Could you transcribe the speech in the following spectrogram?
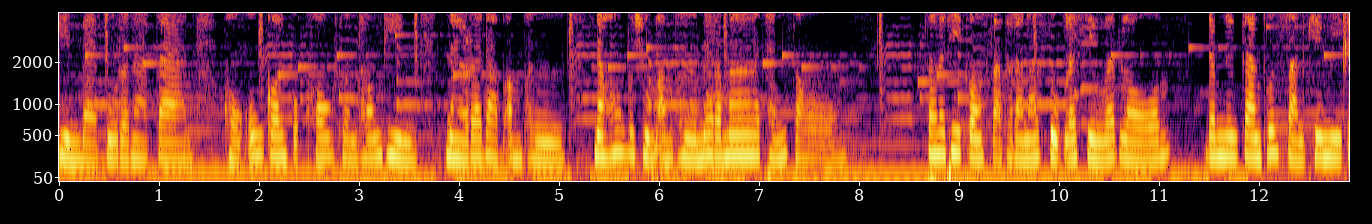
ถิ่นแบบบูรณาการ ขององค์กรปกครองส่วนท้องถิ่น ในระดับอำเภอ ณ ห้องประชุมอำเภอแม่ระมาดชั้นสองเจ้าหน้าที่กองสาธารณสุขและสิ่งแวดล้อมดำเนินการพ่นสารเคมีก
